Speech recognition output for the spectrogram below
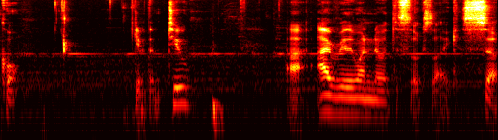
Cool. Give them two. Uh, I really want to know what this looks like. So.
